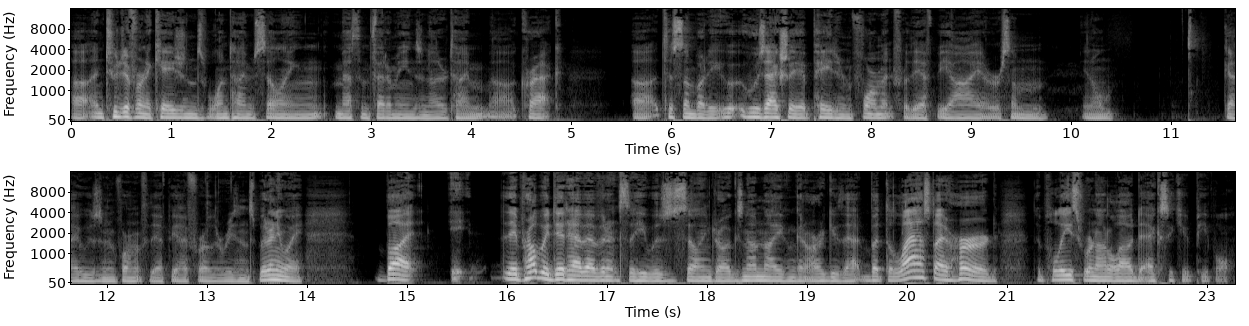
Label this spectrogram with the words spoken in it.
uh, on two different occasions. One time selling methamphetamines, another time uh, crack uh, to somebody who, who was actually a paid informant for the FBI or some you know guy who was an informant for the FBI for other reasons. But anyway, but it, they probably did have evidence that he was selling drugs, and I'm not even going to argue that. But the last I heard, the police were not allowed to execute people.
